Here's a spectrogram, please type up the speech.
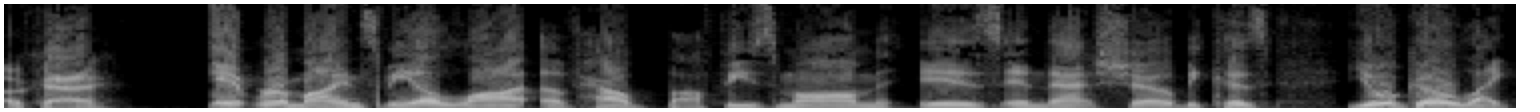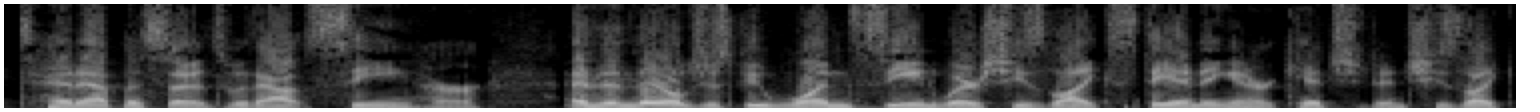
Okay. It reminds me a lot of how Buffy's mom is in that show because you'll go like 10 episodes without seeing her. And then there'll just be one scene where she's like standing in her kitchen and she's like,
